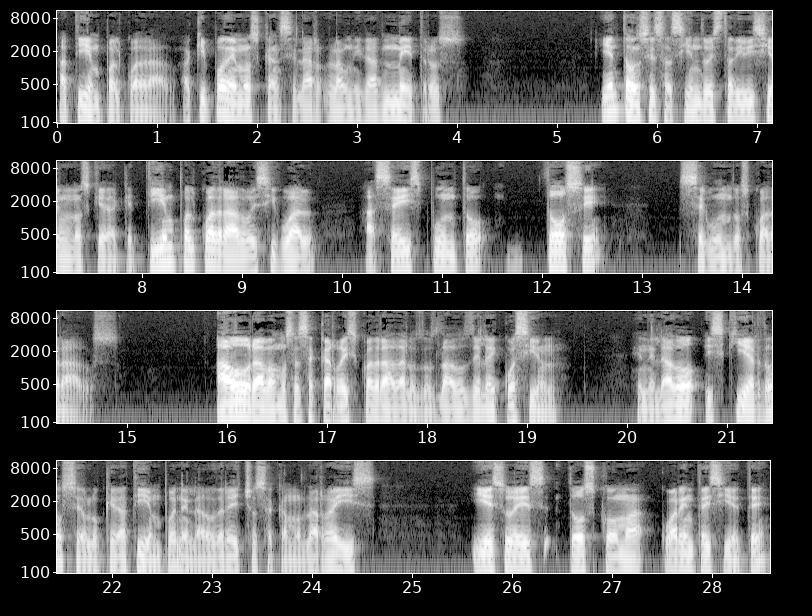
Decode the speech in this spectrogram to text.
a tiempo al cuadrado. Aquí podemos cancelar la unidad metros y entonces haciendo esta división nos queda que tiempo al cuadrado es igual a 6.12 segundos cuadrados. Ahora vamos a sacar raíz cuadrada a los dos lados de la ecuación. En el lado izquierdo solo queda tiempo, en el lado derecho sacamos la raíz y eso es 2,47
